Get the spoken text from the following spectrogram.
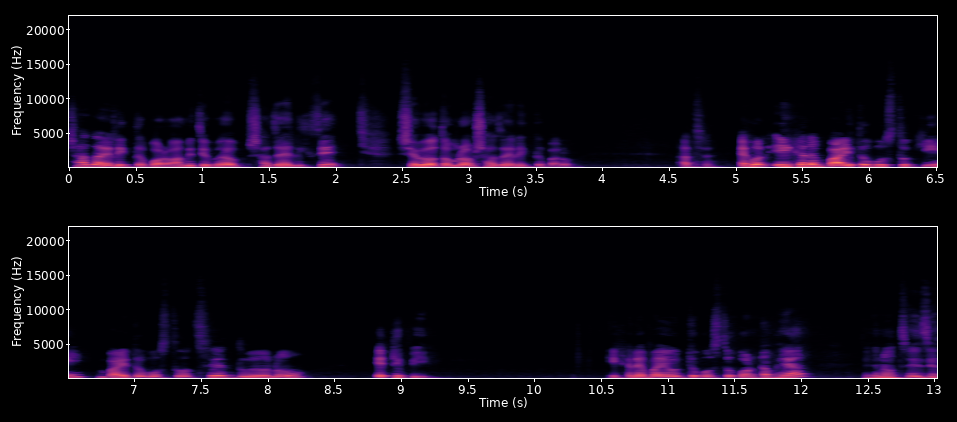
সাজায় লিখতে পারো। আমি যেভাবে সাজায় লিখছি, সেভাবেও তোমরাও সাজায় লিখতে পারো। আচ্ছা এখন এইখানে বায়িত বস্তু কি? বায়িত বস্তু হচ্ছে দুই অণু এটিপি এখানে বায়ুত বস্তু কোনটা ভাইয়া? এখানে হচ্ছে এই যে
